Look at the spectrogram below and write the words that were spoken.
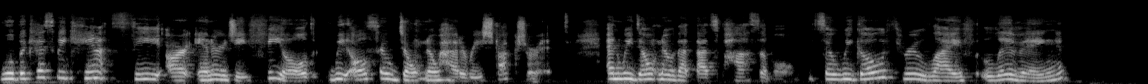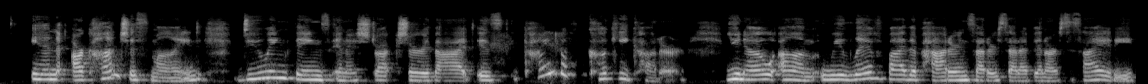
Well, because we can't see our energy field, we also don't know how to restructure it. And we don't know that that's possible. So we go through life living in our conscious mind doing things in a structure that is kind of cookie cutter. You know um, we live by the patterns that are set up in our society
